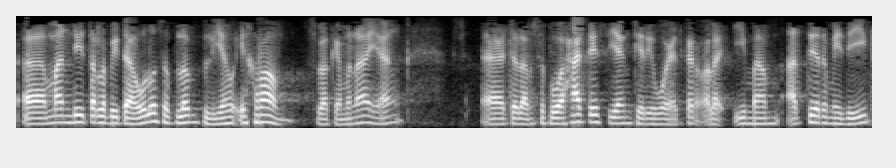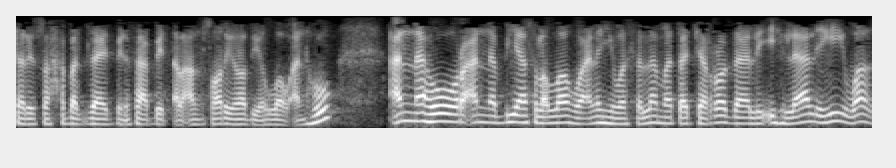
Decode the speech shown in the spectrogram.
e, mandi terlebih dahulu sebelum beliau ikhram. Sebagaimana yang e, dalam sebuah hadis yang diriwayatkan oleh Imam At-Tirmidzi dari sahabat Zaid bin Thabit Al-Ansari radhiyallahu anhu, annahu ra'an Nabiy sallallahu alaihi wasallam tajarrada li ihlalihi wa.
